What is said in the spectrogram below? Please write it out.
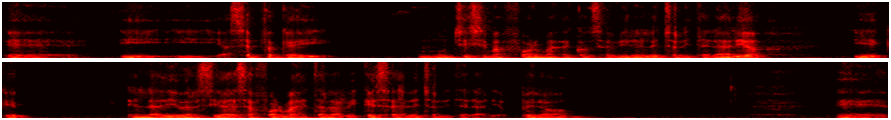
Eh, y, acepto que hay muchísimas formas de concebir el hecho literario y de que en la diversidad de esas formas está la riqueza del hecho literario. Pero, eh,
